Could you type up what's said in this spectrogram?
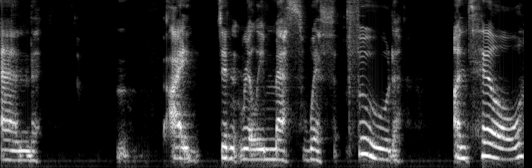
And I didn't really mess with food until,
